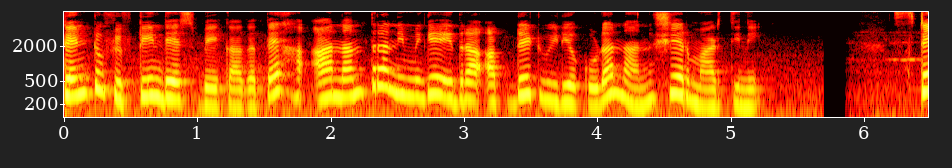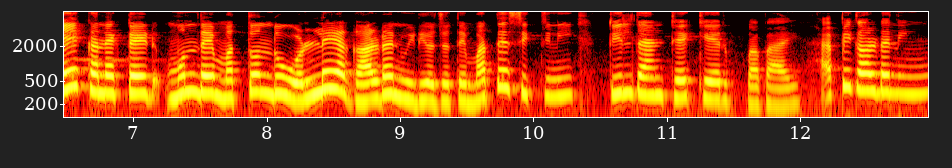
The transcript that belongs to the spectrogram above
ಟೆನ್ ಟು ಫಿಫ್ಟೀನ್ ಡೇಸ್ ಬೇಕಾಗುತ್ತೆ. ಆ ನಂತರ ನಿಮಗೆ ಇದರ ಅಪ್ಡೇಟ್ ವಿಡಿಯೋ ಕೂಡ ನಾನು ಶೇರ್ ಮಾಡ್ತೀನಿ. ಸ್ಟೇ ಕನೆಕ್ಟೆಡ್ ಮುಂದೆ ಮತ್ತೊಂದು ಒಳ್ಳೆಯ ಗಾರ್ಡನ್ ವಿಡಿಯೋ ಜೊತೆ ಮತ್ತೆ ಸಿಗ್ತೀನಿ. Till then take care bye happy gardening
